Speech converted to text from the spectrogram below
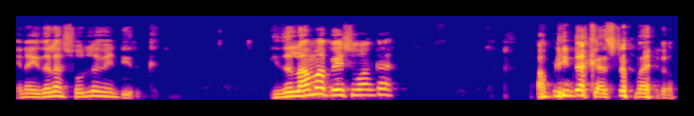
ஏன்னா இதெல்லாம் சொல்ல வேண்டி இருக்கு இதெல்லாமா பேசுவாங்க? அப்படின்ட்டா கஷ்டமாயிடும்.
